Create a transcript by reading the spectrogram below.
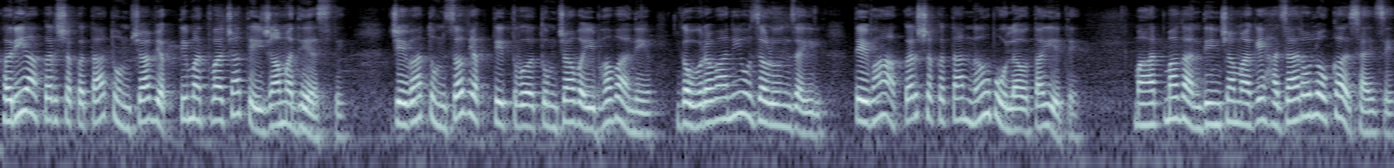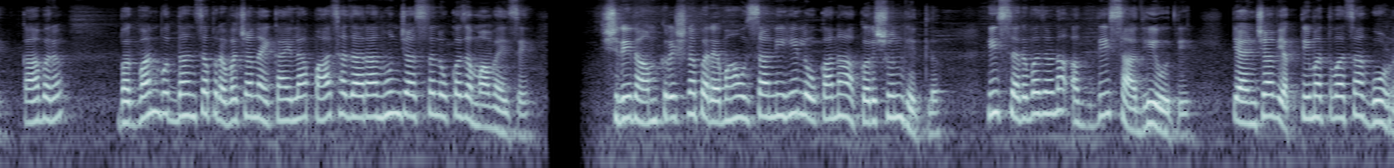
खरी आकर्षकता तुमच्या व्यक्तिमत्वाच्या तेजामध्ये असते. जेव्हा तुमचं व्यक्तित्व तुमच्या वैभवाने गौरवाने उजळून जाईल तेव्हा आकर्षकता न बोलावता येते. महात्मा गांधींच्या मागे हजारो लोक असायचे. का बरं? भगवान बुद्धांचं प्रवचन ऐकायला पाच हजारांहून जास्त लोक जमा व्हायचे. श्री रामकृष्ण परमहंसांनीही लोकांना आकर्षून घेतलं. ही सर्वजणं अगदी साधी होती. त्यांच्या व्यक्तिमत्वाचा गुण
